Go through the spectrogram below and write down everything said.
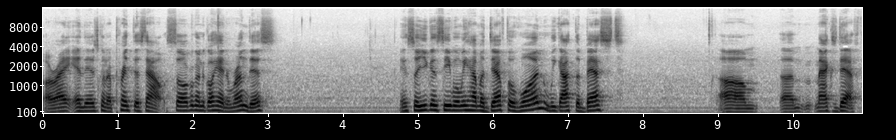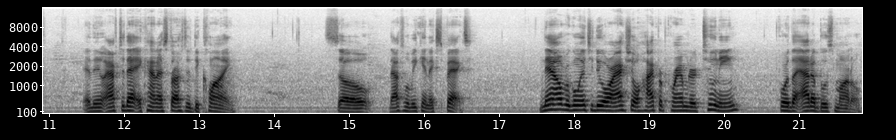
All right, and then it's going to print this out. So we're going to go ahead and run this. And so you can see when we have a depth of one, we got the best um, uh, max depth. And then after that, it kind of starts to decline. So that's what we can expect. Now we're going to do our actual hyperparameter tuning for the AdaBoost model.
